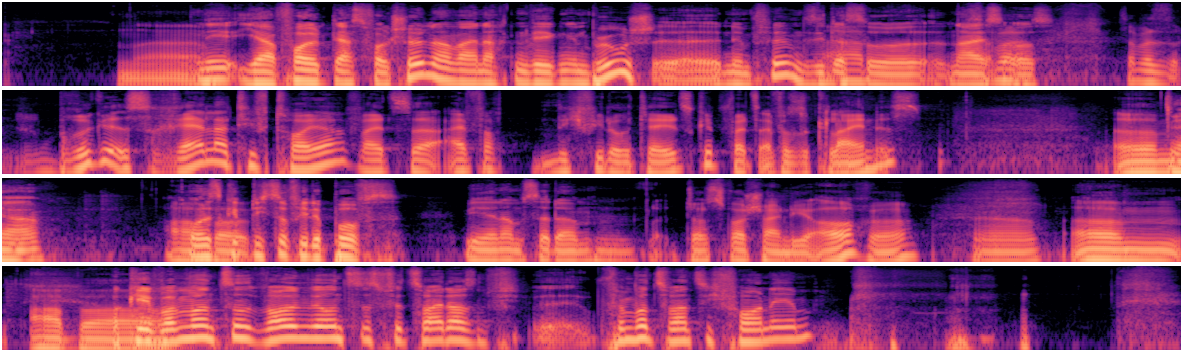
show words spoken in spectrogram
Na, Nee, ja, voll, das ist voll schön an Weihnachten wegen in Bruges, äh, in dem Film sieht das Ja, so nice aber- aus. ist aber Brügge ist relativ teuer, weil es da einfach nicht viele Hotels gibt, weil es einfach so klein ist. Ähm, Ja. aber Und es gibt nicht so viele Puffs wie in Amsterdam. das wahrscheinlich auch, ja. Ja. Ähm, aber Okay, wollen wir, uns, wollen wir uns das für 2025 vornehmen?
